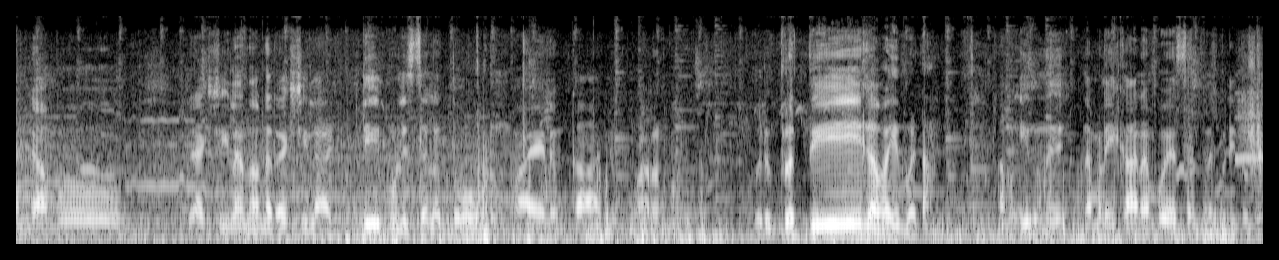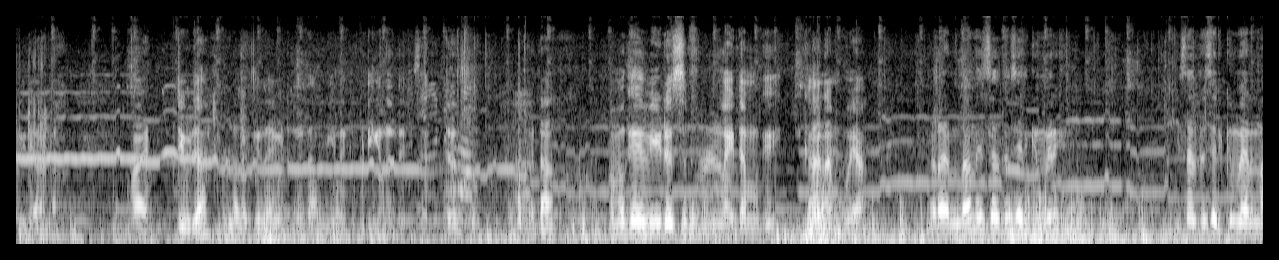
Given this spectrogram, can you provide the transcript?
എന്റെ അമ്പോ രക്ഷയില്ല എന്ന് പറഞ്ഞ രക്ഷയില്ല. അടിപൊളി സ്ഥലം. തോടും വയലും കാറ്റും പറമ്പും. ഒരു പ്രത്യേക വൈബ് കേട്ടോ അപ്പം ഇന്ന് നമ്മൾ ഈ കാണാൻ പോയ സ്ഥലത്തിനെ പറ്റിയിട്ടുള്ള വീഡിയോ കേട്ടോ അപ്പം അടിപൊളിയാ. പിള്ളേരൊക്കെ ഇവിടുന്ന് മീനൊക്കെ പിടിക്കുന്നുണ്ട്. സെറ്റ് കേട്ടോ? അപ്പം നമുക്ക് വീഡിയോസ് ഫുള്ളായിട്ട് നമുക്ക് കാണാൻ പോയാ. എടാ എന്താന്ന് ഈ സ്ഥലത്തിന് ശരിക്കും പേര് ഈ സ്ഥലത്ത് ശരിക്കും വരുന്ന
